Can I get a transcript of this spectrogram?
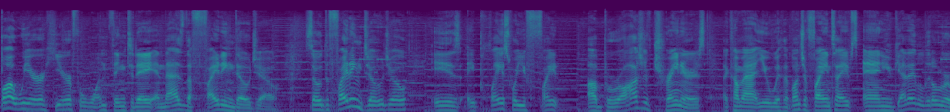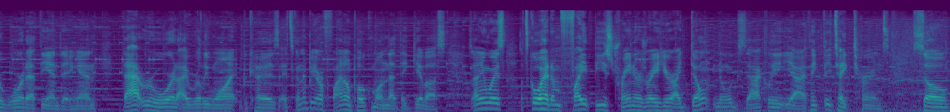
but we are here for one thing today, and that is the Fighting Dojo. So the Fighting Dojo is a place where you fight a barrage of trainers that come at you with a bunch of fighting types and you get a little reward at the ending and that reward I really want because it's going to be our final Pokemon that they give us. So anyways, let's go ahead and fight these trainers right here. I don't know exactly, yeah, I think they take turns. So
